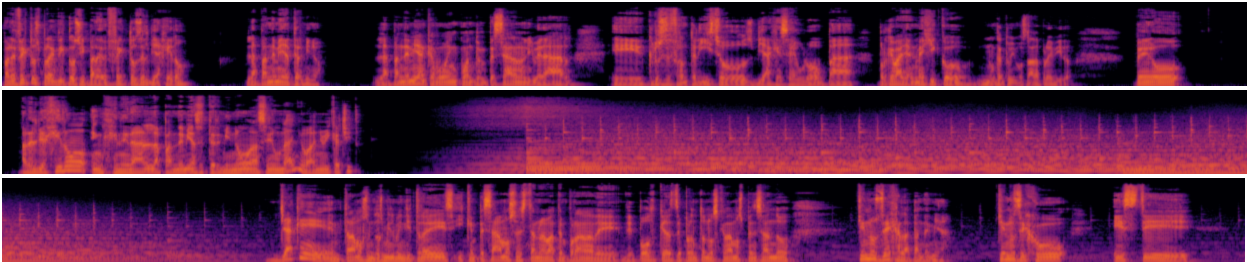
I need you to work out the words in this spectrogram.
Para efectos prácticos y para efectos del viajero, la pandemia ya terminó. La pandemia acabó en cuanto empezaron a liberar eh, cruces fronterizos, viajes a Europa, porque vaya, en México nunca tuvimos nada prohibido. Pero para el viajero en general la pandemia se terminó hace un año, año y cachito. Ya que entramos en 2023 y que empezamos esta nueva temporada de, podcast, de pronto nos quedamos pensando, ¿qué nos deja la pandemia? ¿Qué nos dejó este,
